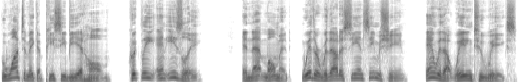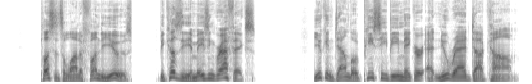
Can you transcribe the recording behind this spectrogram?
who want to make a PCB at home, quickly and easily. In that moment, with or without a CNC machine, and without waiting two weeks. Plus, it's a lot of fun to use because of the amazing graphics. You can download PCB Maker at newrad.com.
